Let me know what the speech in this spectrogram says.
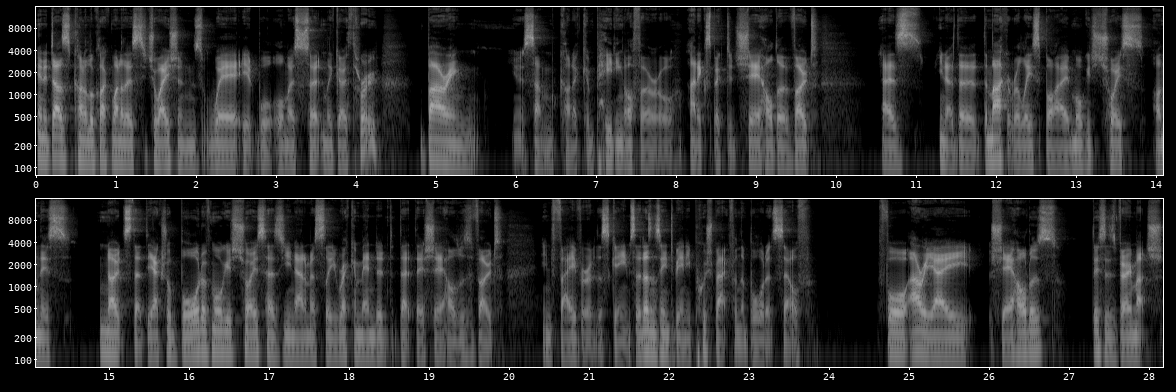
And it does kind of look like one of those situations where it will almost certainly go through, barring you know, some kind of competing offer or unexpected shareholder vote as you know the the market release by Mortgage Choice on this notes that the actual board of Mortgage Choice has unanimously recommended that their shareholders vote in favor of the scheme. So there doesn't seem to be any pushback from the board itself. For REA shareholders, this is very much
